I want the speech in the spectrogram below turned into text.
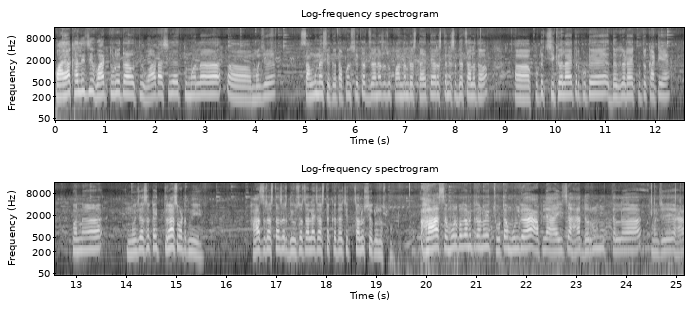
पायाखाली जी वाट तुडवत आहोत ती वाट अशी आहे तुम्हाला म्हणजे सांगू नाही शकत. आपण शेतात जाण्याचा जो पांधन रस्ता आहे त्या रस्त्याने सध्या चालत आहोत. कुठं चिखल आहे तर कुठे दगड आहे कुठं काटे आहे. पण म्हणजे असं काही त्रास वाटत नाही आहे हाच रस्ता जर दिवसा चालायचा असता कदाचित चालूच शकलो नसतो. हा समोर बघा मित्रांनो एक छोटा मुलगा आपल्या आईचा हात धरून त्याला म्हणजे हा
